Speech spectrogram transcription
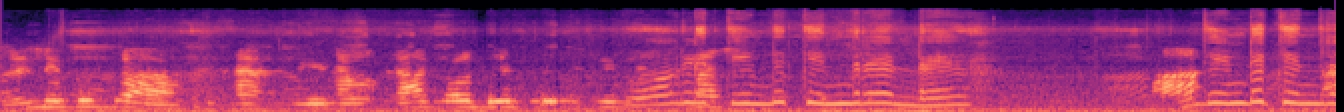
ಹಳ್ಳಿ ಹೋಗ್ಲಿ ತಿಂಡಿ ತಿಂದ್ರೇನ್ರಿ ತಿಂಡಿ ತಿಂದ್ರ?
